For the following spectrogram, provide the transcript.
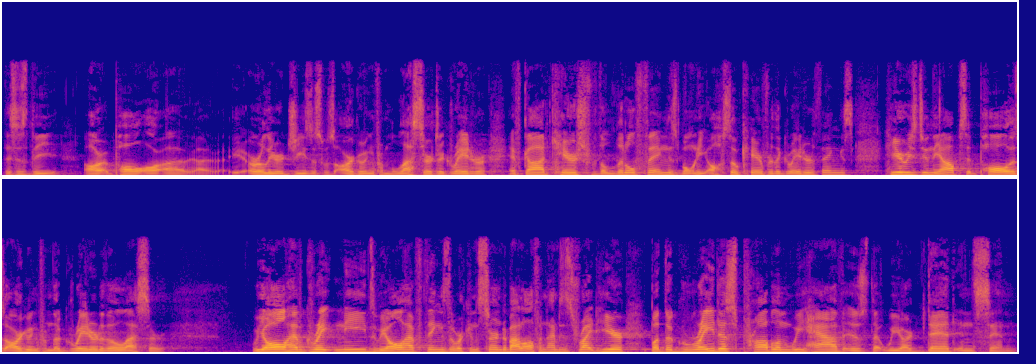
This is the Paul, uh, uh, earlier, Jesus was arguing from lesser to greater. If God cares for the little things, won't he also care for the greater things? Here he's doing the opposite. Paul is arguing from the greater to the lesser. We all have great needs. We all have things that we're concerned about. Oftentimes it's right here. But the greatest problem we have is that we are dead in sin.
